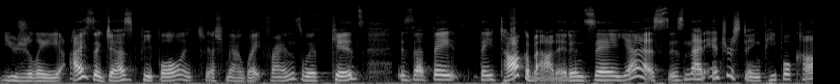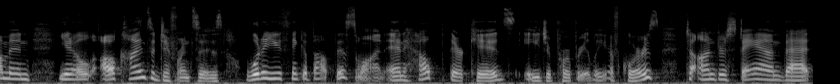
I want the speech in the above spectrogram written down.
usually I suggest people, especially my white friends with kids, is that they they talk about it and say, "Yes, isn't that interesting? People come in, you know, all kinds of differences. What do you think about this one?" And help their kids, age appropriately, of course, to understand that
